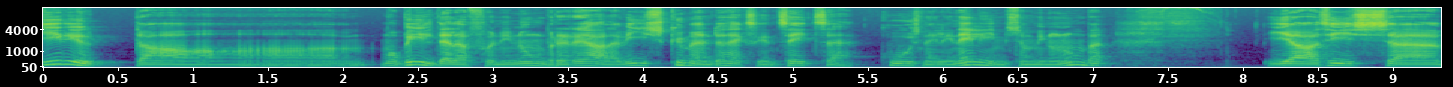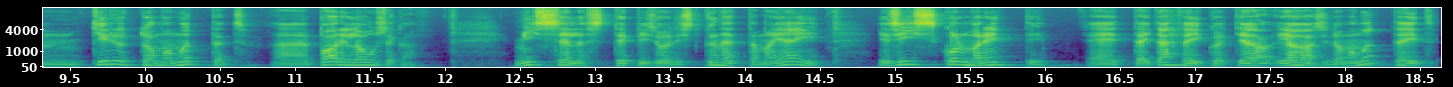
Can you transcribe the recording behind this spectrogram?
kirjuta mobiiltelefoni numbri reale viiskümmend üheksakümmend seitse kuus neli neli, mis on minu number. ja siis äh, kirjuta oma mõtted paari lausega, mis sellest episoodist kõnetama jäi ja siis kolm varianti, et aitäh Veiko, et jagasid oma mõtteid.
